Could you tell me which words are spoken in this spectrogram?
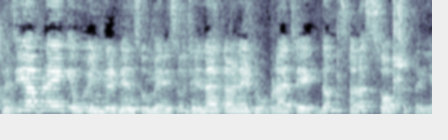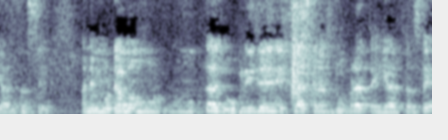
હજી આપણે એક એવું ઇન્ગ્રેડિયન્ટ્સ ઉમેરીશું, જેના કારણે ઢોકળા છે એકદમ સરસ સોફ્ટ તૈયાર થશે. અને મોઢામાં મૂકતા જ ઓગળી જાય ને એટલા સરસ ઢોકળા તૈયાર થશે.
